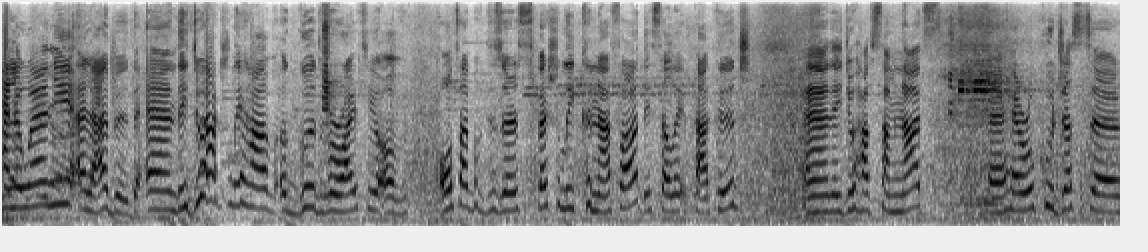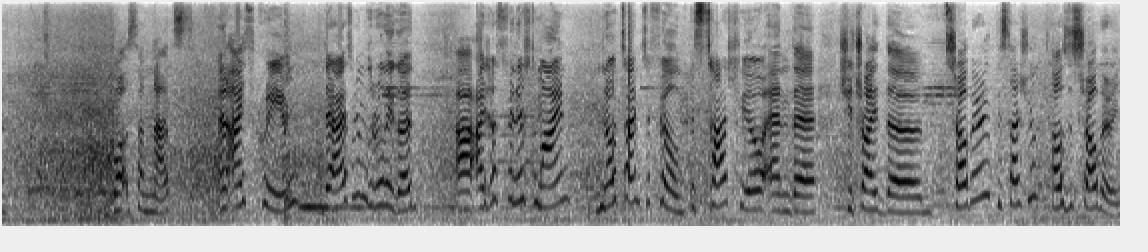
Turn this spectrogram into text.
Halawani Al Abid. And they do actually have a good variety of all type of desserts, especially kanafa. They sell it packaged. And they do have some nuts. Uh, Hiroko just uh, bought some nuts and ice cream. The ice cream is really good. Uh, I just finished mine. No time to film. Pistachio and uh, she tried the strawberry pistachio. How's the strawberry?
